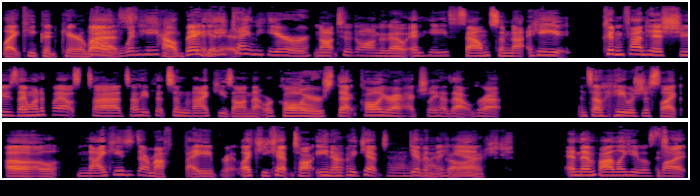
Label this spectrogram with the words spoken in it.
like he could care oh, less. Oh, when he how big he is. came here not too long ago, and he found some. Ni- He couldn't find his shoes. They wanted to play outside, so he put some Nikes on that were Collier's. That Collier actually has outgrown. And so he was just like, "Oh, Nikes are my favorite." Like he kept talking, you know, he kept Oh giving the hint. And then finally he was like,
